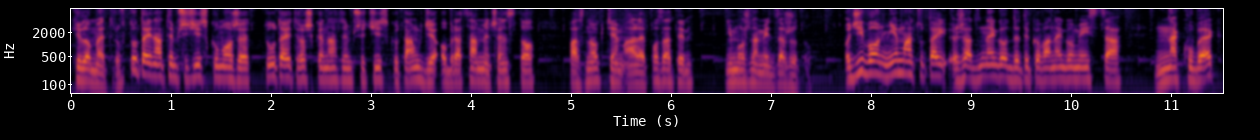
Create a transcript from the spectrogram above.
kilometrów. Tutaj na tym przycisku może, tutaj troszkę na tym przycisku, tam gdzie obracamy często paznokciem, ale poza tym nie można mieć zarzutów. O dziwo nie ma tutaj żadnego dedykowanego miejsca na kubek,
